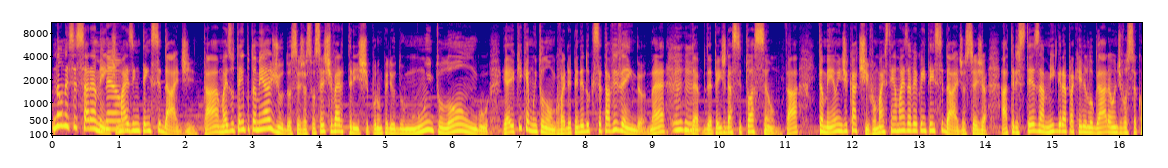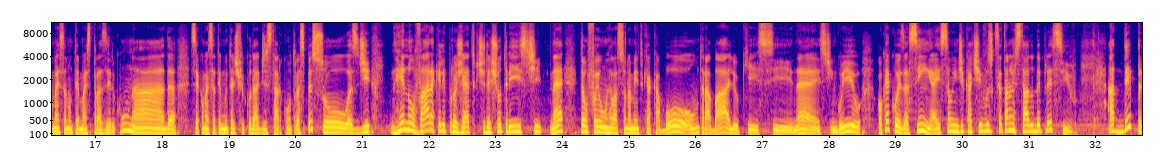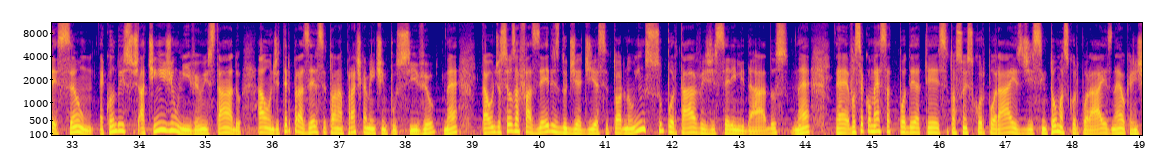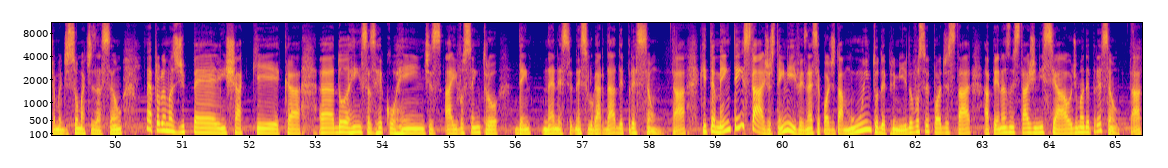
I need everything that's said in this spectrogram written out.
não necessariamente, Não. mais intensidade, tá? Mas o tempo também ajuda. Ou seja, se você estiver triste por um período muito longo, e aí o que é muito longo? Vai depender do que você está vivendo, né? Uhum. De depende da situação, tá? Também é um indicativo, mas tem mais a ver com a intensidade. Ou seja, a tristeza migra para aquele lugar onde você começa a não ter mais prazer com nada, você começa a ter muita dificuldade de estar com outras pessoas, de renovar aquele projeto que te deixou triste, né? Então foi um relacionamento que acabou, ou um trabalho que se né, extinguiu, qualquer coisa assim, aí são indicativos de que você está num estado depressivo. A depressão é quando isso atinge um nível, um estado, aonde ter prazer se torna praticamente impossível, né? Aonde os seus afazeres do dia a dia se tornam insuportáveis de serem lidados, né? É, você começa a poder ter situações corporais, de sintomas corporais, né? O que a gente chama de somatização, é, problemas de pele, enxaqueca, uh, doenças recorrentes. Aí você entrou dentro, né, nesse, nesse lugar da depressão, tá? Que também tem estágio tem níveis, né? Você pode estar muito deprimido, você pode estar apenas no estágio inicial de uma depressão, tá?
